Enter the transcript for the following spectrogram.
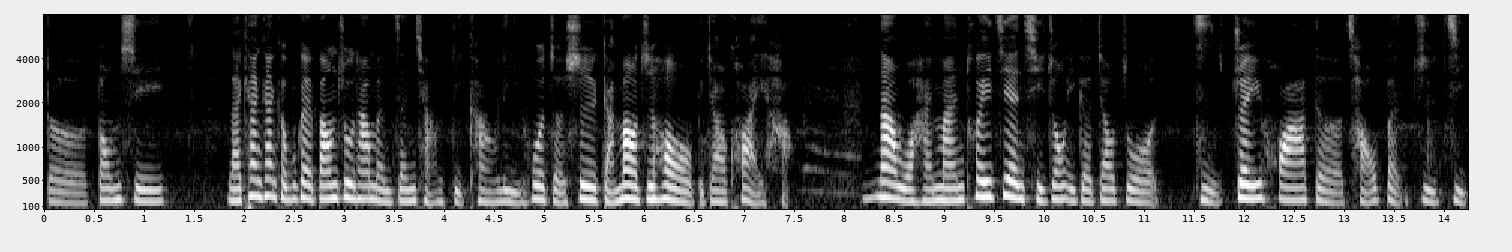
的东西。来看看可不可以帮助他们增强抵抗力，或者是感冒之后比较快好。那我还蛮推荐其中一个叫做紫锥花的草本制剂，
